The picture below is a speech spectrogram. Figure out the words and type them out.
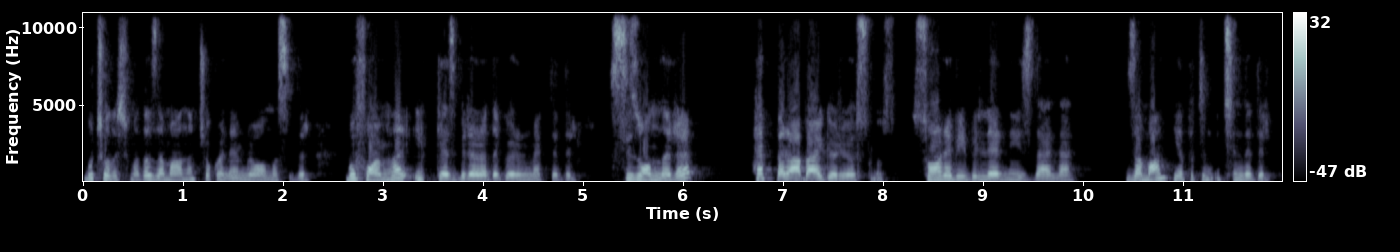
bu çalışmada zamanın çok önemli olmasıdır. Bu formlar ilk kez bir arada görülmektedir. Siz onları hep beraber görüyorsunuz. Sonra birbirlerini izlerler. Zaman yapıtın içindedir.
